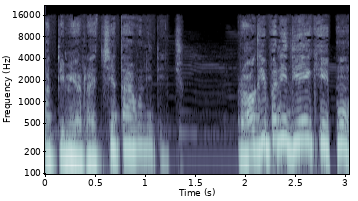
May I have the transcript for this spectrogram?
म तिमीहरूलाई चेतावनी दिन्छु। र अघि पनि दिएकी हुँ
